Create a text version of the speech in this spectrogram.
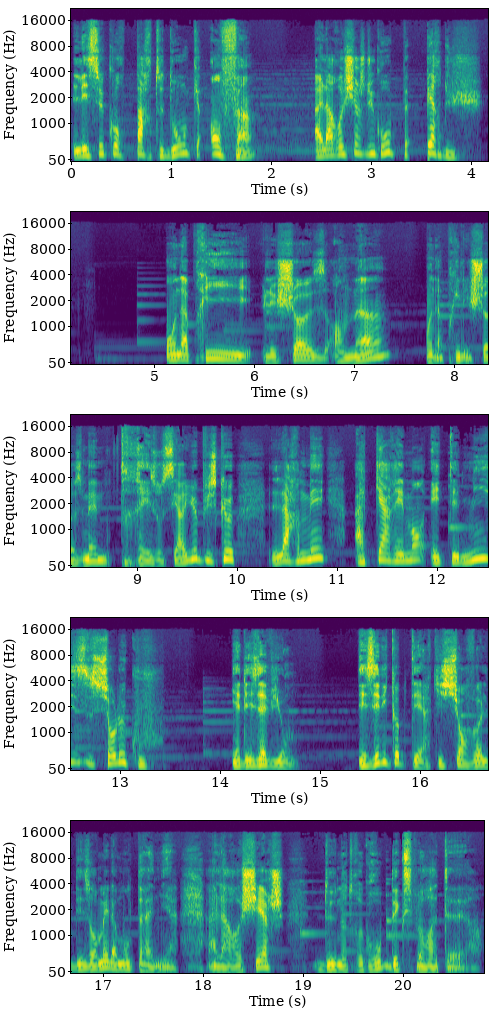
les secours partent donc enfin à la recherche du groupe perdu. On a pris les choses en main, on a pris les choses même très au sérieux puisque l'armée a carrément été mise sur le coup. Il y a des avions, des hélicoptères qui survolent désormais la montagne à la recherche de notre groupe d'explorateurs.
